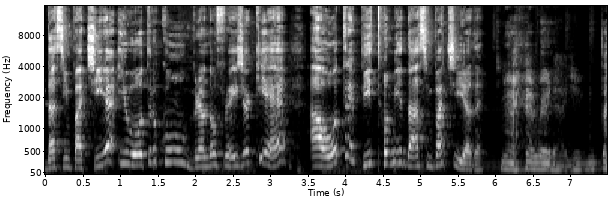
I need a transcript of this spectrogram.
da simpatia, e o outro com o Brandon Fraser, que é a outra epítome da simpatia, né? É, verdade. Então,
